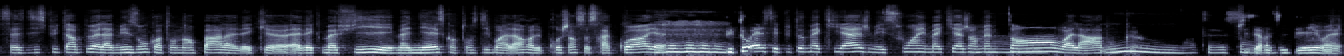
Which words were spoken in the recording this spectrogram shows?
ça se dispute un peu à la maison quand on en parle avec euh, avec ma fille et ma nièce quand on se dit bon alors le prochain ce sera quoi? A plutôt elle c'est plutôt maquillage mais soins et maquillage en même Ah. temps, voilà donc euh, Mm, intéressant. plusieurs idées, ouais.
